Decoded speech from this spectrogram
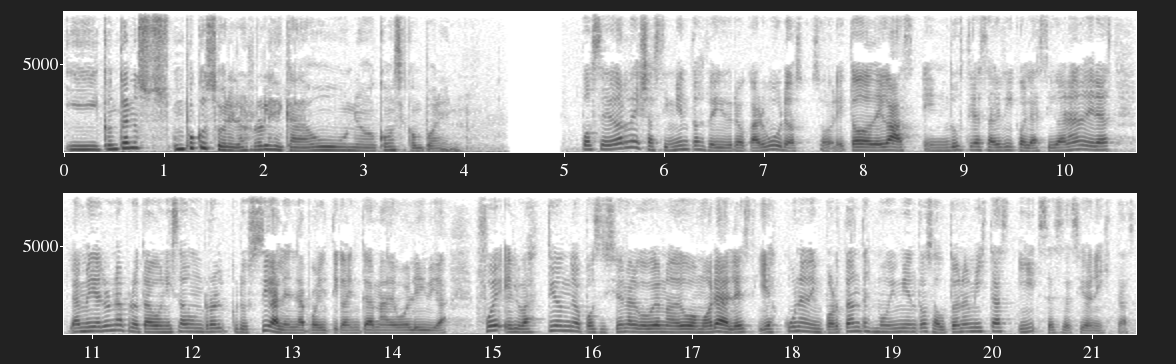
y contanos un poco sobre los roles de cada uno, cómo se componen. Poseedor de yacimientos de hidrocarburos, sobre todo de gas, e industrias agrícolas y ganaderas, la Medialuna ha protagonizado un rol crucial en la política interna de Bolivia. Fue el bastión de oposición al gobierno de Evo Morales y es cuna de importantes movimientos autonomistas y secesionistas.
